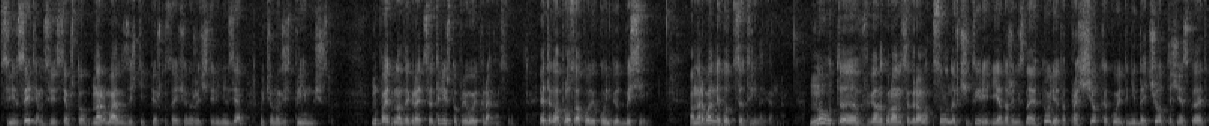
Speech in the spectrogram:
в связи с этим, в связи с тем, что нормально защитить пешку, стоящую на g4 нельзя, у черных здесь преимущество. Ну, поэтому надо играть c3, что приводит к равенству. Это к вопросу о ходе конь бьет b7. А нормальный ход c3, наверное. Ну, вот э, Фабиан Курана сыграл слон f4, я даже не знаю, то ли это просчет какой-то, недочет, точнее сказать,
